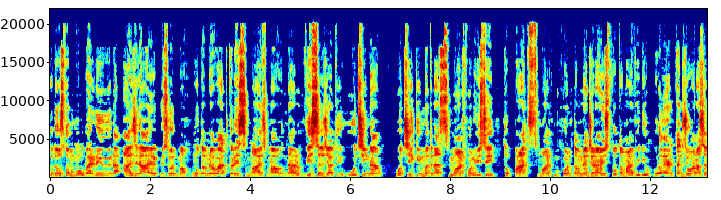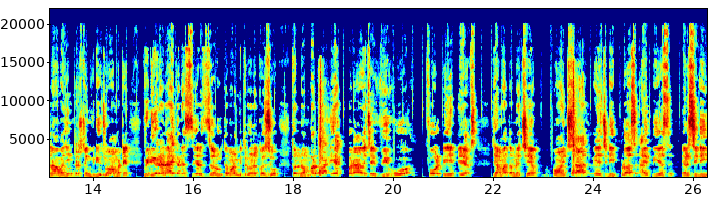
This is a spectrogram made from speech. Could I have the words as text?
તો દોસ્તો મોબાઈલ રિવ્યુના આજના આ એપિસોડમાં હું તમને વાત કરીશ માર્ચમાં આવનાર વીસ હજારથી ઓછીના, ઓછી કિંમતના સ્માર્ટફોન વિશે. તો પાંચ સ્માર્ટફોન તમને જણાવીશ તો તમારા વીડિયો પૂરો એન્ડ તક જોવાના છે અને આવા જ ઇન્ટરેસ્ટિંગ વીડિયો જોવા માટે વિડીયોને લાઈક અને શેર જરૂર તમારા મિત્રોને કરજો. તો નંબર પર એક પર આવે છે વિવો ફોર્ટીન એક્સ જેમાં તમને છે પોઈન્ટ સાત એચડી પ્લસ આઈપીએસ એલસીડી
